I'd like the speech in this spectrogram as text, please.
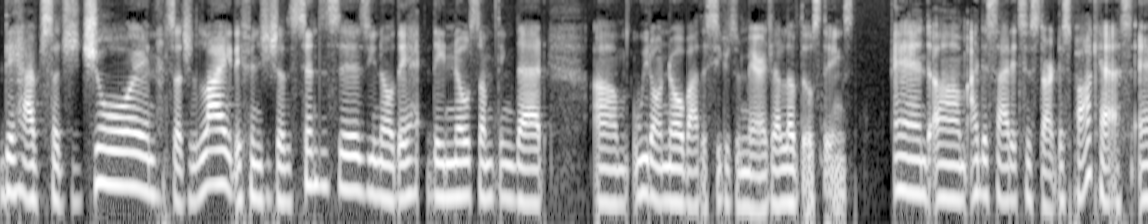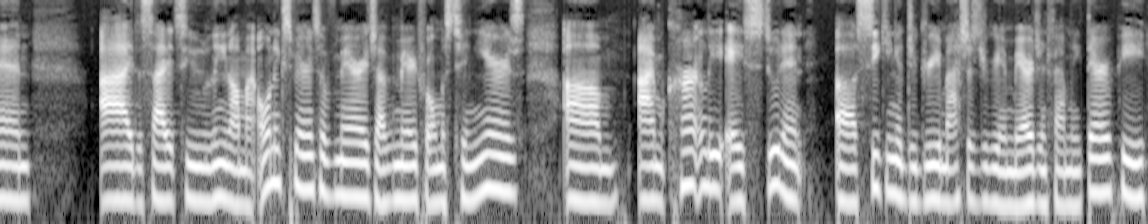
they have such joy and such light. They finish each other's sentences. You know, they they know something that um, we don't know about the secrets of marriage. I love those things. And um, I decided to start this podcast. And I decided to lean on my own experience of marriage. I've been married for almost 10 years. Um, I'm currently a student uh, seeking a degree, master's degree in marriage and family therapy.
